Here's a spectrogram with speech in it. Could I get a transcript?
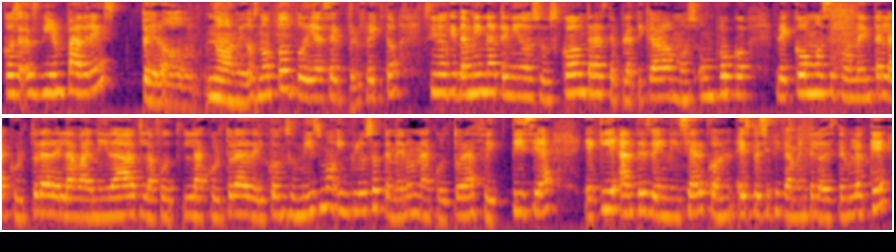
cosas bien padres, pero no amigos, no todo podía ser perfecto, sino que también ha tenido sus contras, te platicábamos un poco de cómo se fomenta la cultura de la vanidad, la, cultura del consumismo, incluso tener una cultura ficticia. Y aquí antes de iniciar con específicamente lo de este bloque,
